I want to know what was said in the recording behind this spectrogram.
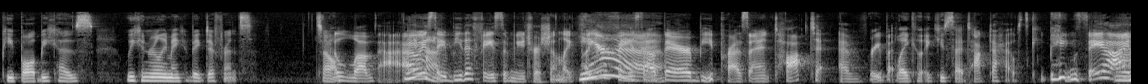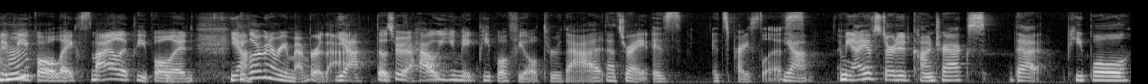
people because we can really make a big difference. So I love that. Yeah. I always say be the face of nutrition. Like put yeah. your face out there, be present, talk to everybody. Like like you said, talk to housekeeping, say hi mm-hmm. to people, like smile at people and yeah. people are going to remember that. Yeah. Those are how you make people feel through that. That's right. Is it's priceless. Yeah. I mean, I have started contracts that people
